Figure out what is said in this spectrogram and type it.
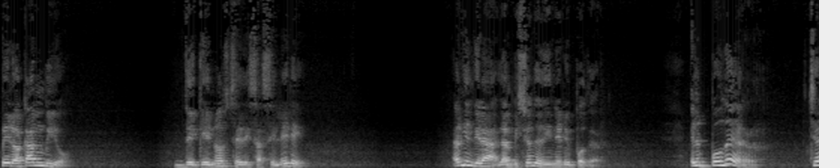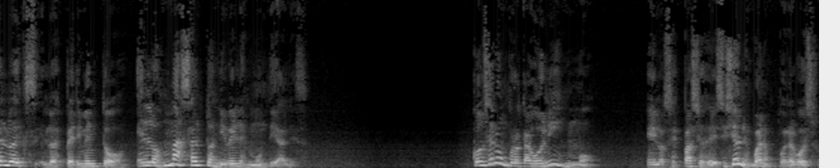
pero a cambio de que no se desacelere. Alguien dirá, la ambición de dinero y poder. El poder ya lo, experimentó en los más altos niveles mundiales. Conserva un protagonismo en los espacios de decisiones. Bueno, por algo es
